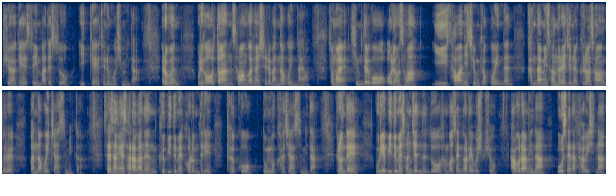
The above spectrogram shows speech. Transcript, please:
귀하게 쓰임 받을 수 있게 되는 것입니다. 여러분, 우리가 어떠한 상황과 현실을 만나고 있나요? 정말 힘들고 어려운 상황, 이 사완이 지금 겪고 있는 간담이 서늘해지는 그런 상황들을 만나고 있지 않습니까? 세상에 살아가는 그 믿음의 걸음들이 결코 녹록하지 않습니다. 그런데 우리의 믿음의 선진들도 한번 생각을 해보십시오. 아브라함이나 모세나 다윗이나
